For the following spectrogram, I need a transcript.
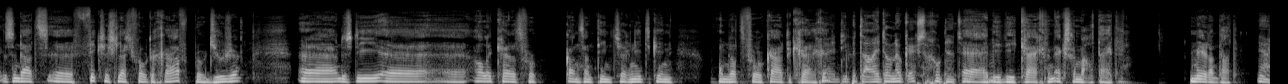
Dus inderdaad, eh fixer slash fotograaf, producer. Dus die alle credits voor Konstantin Chernitskin om dat voor elkaar te krijgen. Die betaal je dan ook extra goed natuurlijk. Die, die krijgt een extra maaltijd. Meer dan dat. Ja.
